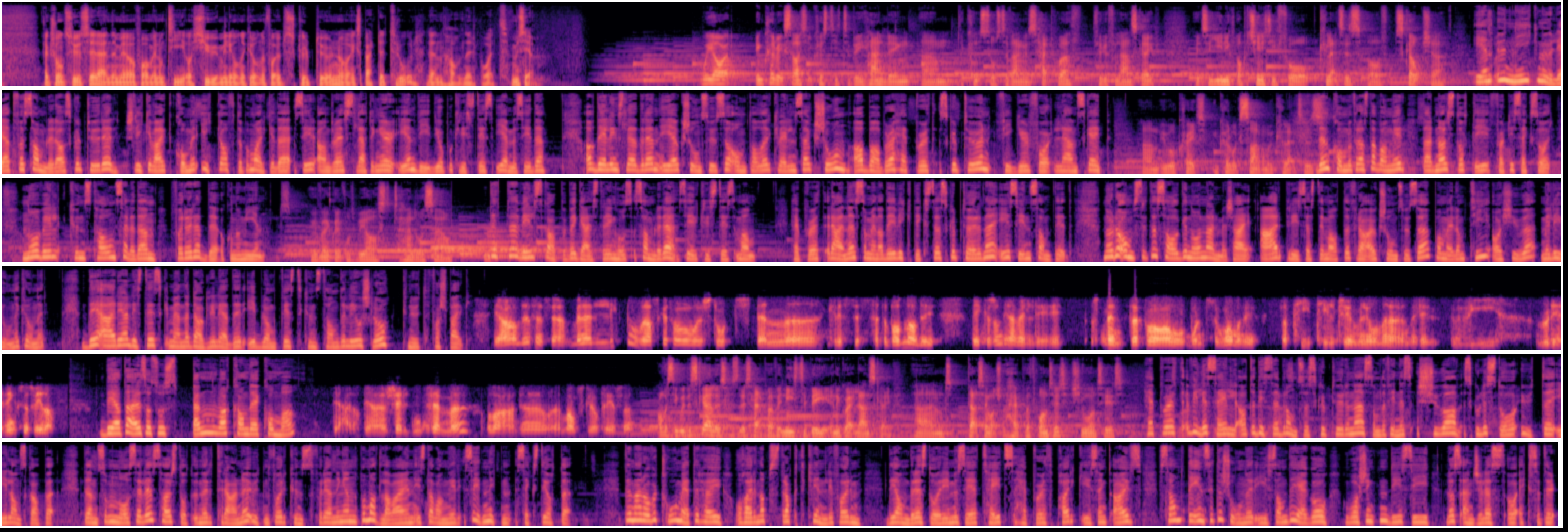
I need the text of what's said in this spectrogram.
Auksjonshuset regner med å få mellom 10 og 20 millioner kroner for skulpturen, og eksperter tror den havner på et museum. We are incredibly excited at Christie to be handling um, the Kunsthall Stavanger's Hepworth figure for landscape. It's a unique opportunity for collectors of sculpture en unik mulighet for samlere av skulpturer. Slike verk kommer ikke ofte på markedet, sier André Slattinger i en video på Christies hjemmeside. Avdelingslederen i auksjonshuset omtaler kveldens auksjon av Barbara Hepworth-skulpturen 'Figure for Landscape'. Um, den kommer fra Stavanger, der den har stått i 46 år. Nå vil kunsthallen selge den for å redde økonomien. We're very grateful to be asked to handle sale. Dette vil skape begeistring hos samlere, sier Christies mann. Hepworth regnes som en av de viktigste skulptørene i sin samtid. Når det omstridte salget nå nærmer seg, er prisestimatet fra auksjonshuset på mellom 10 og 20 millioner kroner. Det er realistisk, mener daglig leder i Blomkvist kunsthandel i Oslo, Knut Forsberg. Ja, det syns jeg. Men jeg er litt overrasket over hvor stort spenn Christie eh, setter på den. Det virker som de er veldig spente på hvor den skal gå. men de fra 10 til 20 millioner er en veldig vid vurdering, syns vi, da. Det at det er et så stort spenn, hva kan det komme av? Det er at de er sjelden fremme, og da er det vanskelig å prise. Obviously, with the scale of this Hepworth, it needs to be in a great landscape, and that's so much what Hepworth wanted. She wanted Hepworth ville selv at disse bronseskulpturene, som det finnes sju av, skulle stå ute i landskapet. Den som nå selges, har stått under trærne utenfor Kunstforeningen på Madlaveien i Stavanger siden 1968. Den er over to meter høy og har en abstrakt kvinnelig form. De andre står i museet Tates Hepworth Park i St. Ives, samt i institusjoner i San Diego, Washington DC, Los Angeles og Exeter.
